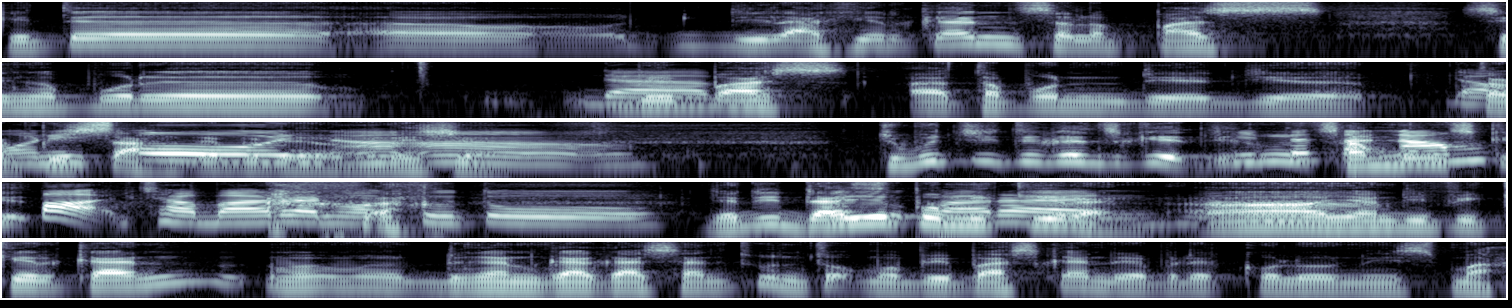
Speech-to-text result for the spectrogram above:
Kita uh, dilahirkan selepas Singapura Dah bebas ataupun dia, dia terpisah daripada Malaysia. Cuba ceritakan sikit. Kita tak nampak sikit. cabaran waktu tu. Jadi daya kesukaran. pemikiran ha. uh, yang difikirkan dengan gagasan tu untuk membebaskan daripada kolonisme.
